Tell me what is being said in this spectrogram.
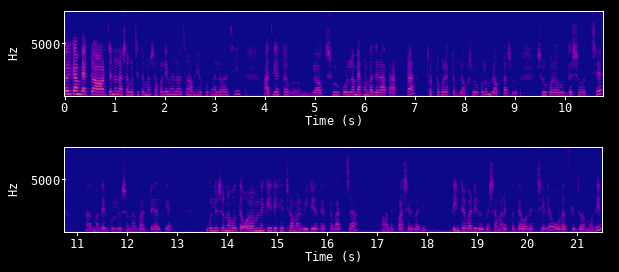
welcome back to our channel আশা করছি তোমরা সকলেই ভালো আছো, আমিও খুব ভালো আছি। আজকে একটা ব্লগ শুরু করলাম। এখন বাজে রাত আটটা। ছোট্ট করে একটা ব্লগ শুরু করলাম। ব্লগটা শুরু করার উদ্দেশ্য হচ্ছে আমাদের গুল্লু সোনার বার্থডে আজকে। গুল্লু সোনা বলতে অনেকেই দেখেছ আমার ভিডিওতে একটা বাচ্চা আমাদের পাশের বাড়ির। তিনটে বাড়ির ওই পাশে আমার একটা দেওরের ছেলে, ওর আজকে জন্মদিন।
